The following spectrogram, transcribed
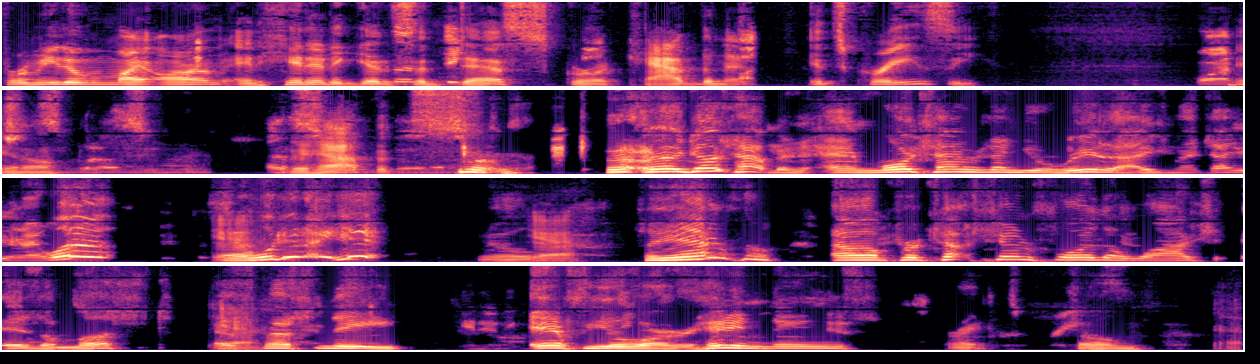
for me to move my arm and hit it against a desk or a cabinet. It's crazy. You know, it happens. Sure. It does happen, and more times than you realize. By the time you're like, "What? Yeah. what did I hit?" You know. Yeah. So yeah, so, uh, protection for the watch is a must, Yeah. especially if you are hitting things, right? So Yeah.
